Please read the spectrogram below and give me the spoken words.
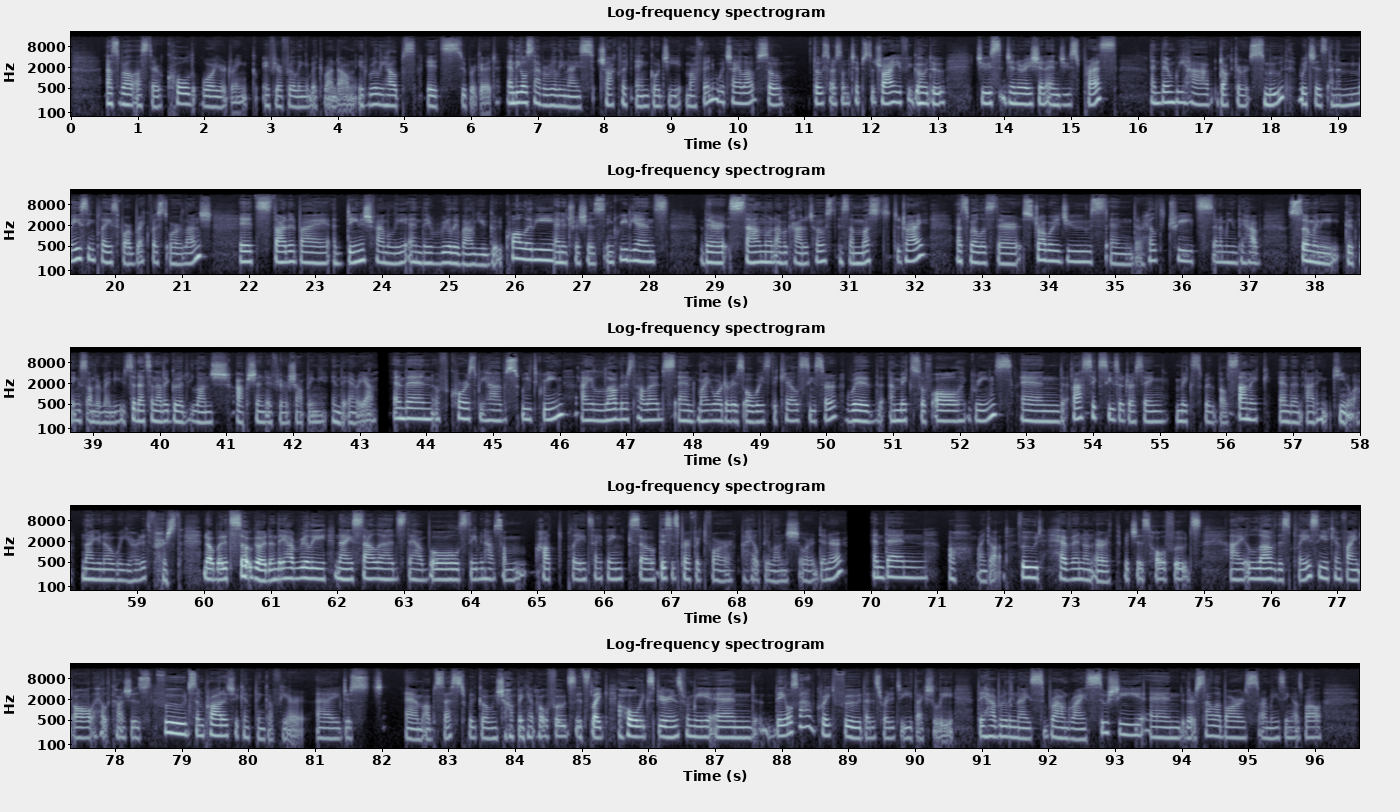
as well as their Cold Warrior drink if you're feeling a bit run down. It really helps. It's super good. And they also have a really nice chocolate and goji muffin, which I love. So those are some tips to try if you go to Juice Generation and Juice Press. And then we have Dr. Smood, which is an amazing place for breakfast or lunch. It's started by a Danish family and they really value good quality and nutritious ingredients. Their salmon avocado toast is a must to try, as well as their strawberry juice and their healthy treats. And I mean, they have so many good things on their menu. So that's another good lunch option if you're shopping in the area. And then, of course, we have sweet green. I love their salads, and my order is always the kale Caesar with a mix of all greens and classic Caesar dressing mixed with balsamic and then adding quinoa. Now you know where you heard it first. No, but it's so good. And they have really nice salads, they have bowls, they even have some hot plates, I think. So this is perfect for a healthy lunch or dinner. And then oh my god, food heaven on earth, which is Whole Foods. I love this place. You can find all health conscious foods and products you can think of here. I just am obsessed with going shopping at Whole Foods. It's like a whole experience for me. And they also have great food that is ready to eat, actually. They have really nice brown rice sushi, and their salad bars are amazing as well.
